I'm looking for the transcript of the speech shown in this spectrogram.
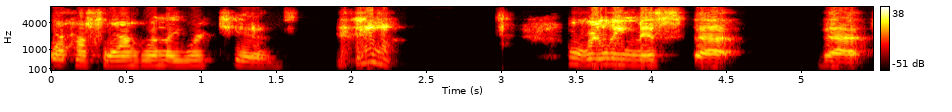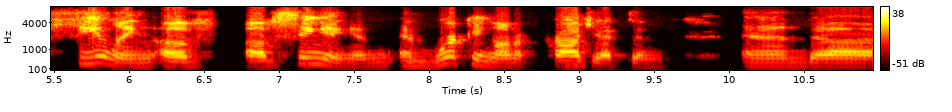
or performed when they were kids who really miss that that feeling of of singing and, and working on a project and and uh,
